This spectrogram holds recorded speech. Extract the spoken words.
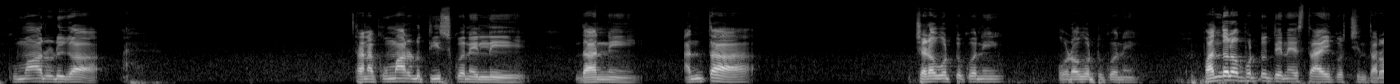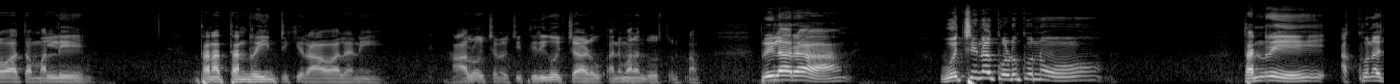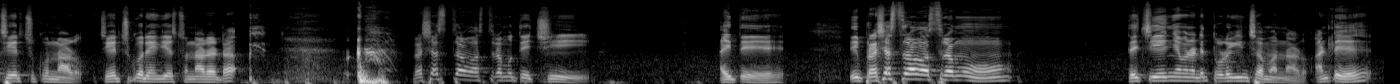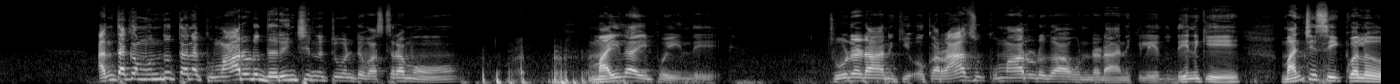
కుమారుడిగా తన కుమారుడు తీసుకొని వెళ్ళి దాన్ని అంతా చెడగొట్టుకొని ఉడగొట్టుకొని పందుల పొట్టు తినే స్థాయికి వచ్చిన తర్వాత మళ్ళీ తన తండ్రి ఇంటికి రావాలని ఆలోచన వచ్చి తిరిగి వచ్చాడు అని మనం చూస్తుంటాం. ప్రిలారా వచ్చిన కొడుకును తండ్రి అక్కున చేర్చుకున్నాడు. చేర్చుకొని ఏం చేస్తున్నాడట? ప్రశస్త వస్త్రము తెచ్చి అయితే ఈ ప్రశస్త వస్త్రము తెచ్చి ఏం చేయమనంటే తొడగించమన్నాడు. అంటే అంతకుముందు తన కుమారుడు ధరించినటువంటి వస్త్రము మైల అయిపోయింది. చూడడానికి ఒక రాజు కుమారుడుగా ఉండడానికి లేదు. దీనికి మంచి సీక్వెల్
